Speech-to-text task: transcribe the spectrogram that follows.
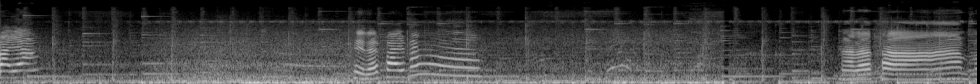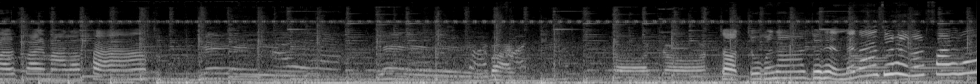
บาย เห็นรถไฟเปล่ามาแล้วครับรถไฟมาแล้วครับเย้เย้บ๊ายบายจอดจอดจอดจูไหมนะจูเห็นไหมนะจูเห็นรถไฟแล้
